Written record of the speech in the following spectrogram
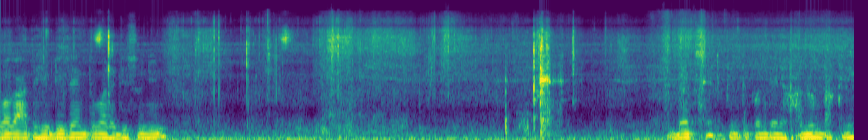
बघा आता ही डिझाईन तुम्हाला दिसून येईल. बॅक साईड किंतु पण त्याने हालून टाकली.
